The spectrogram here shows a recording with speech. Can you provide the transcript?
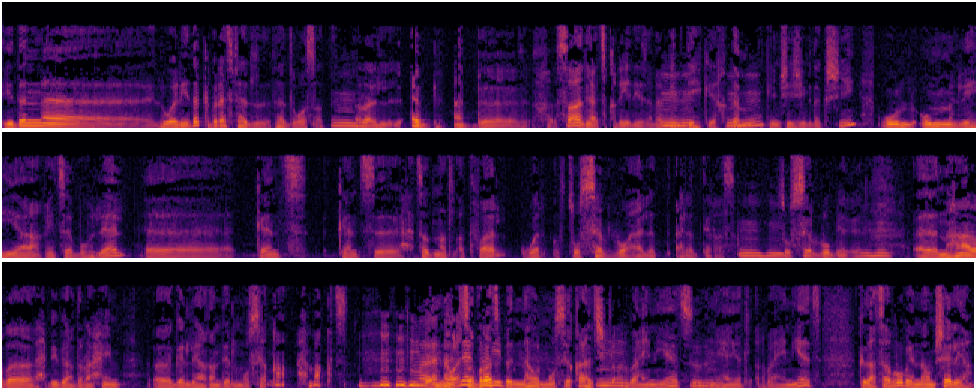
اذا آه، الوالده كبرت في هذا في هذا الوسط الأب أب آه، صانع تقليدي زعما. بيديه كيخدم. كيمشي يجيب داك الشيء والأم اللي هي غيتا بوهلال آه، كانت كانت احتضنت الأطفال وتصر على على الدراسة. تصر ب... آه، نهار حبيبي عبد الرحيم آه، قال لها غندير الموسيقى حمقت لأنه لا اعتبرت. بأنه الموسيقى هادشي في. الأربعينيات. نهاية الأربعينيات كتعتبروا بأنه مشى ليها.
